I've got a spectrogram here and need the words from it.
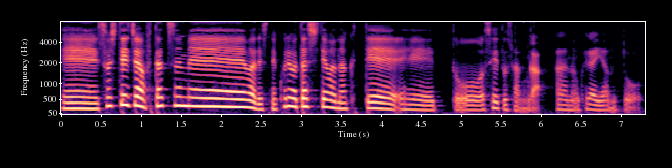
えー、そしてじゃあ二つ目はですねこれ私ではなくて、えー、っと生徒さんがあのクライアント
